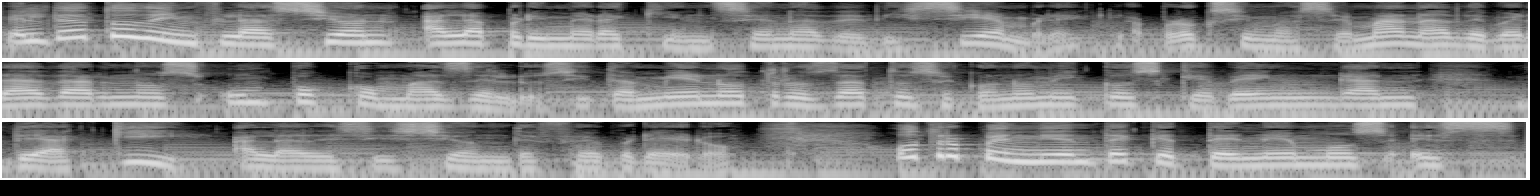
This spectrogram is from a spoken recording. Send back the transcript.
El dato de inflación a la primera quincena de diciembre, la próxima semana, deberá darnos un poco más de luz y también otros datos económicos que vengan de aquí a la decisión de febrero. Otro pendiente que tenemos es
